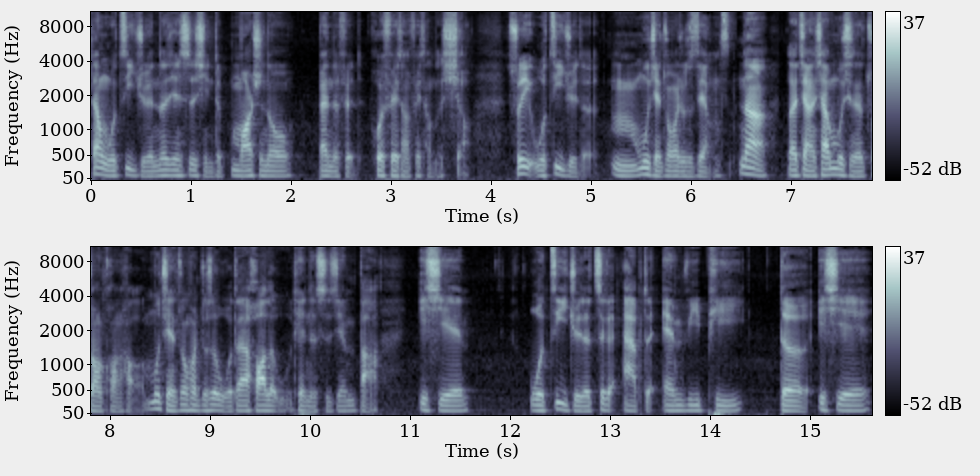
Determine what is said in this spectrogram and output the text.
但我自己觉得那件事情的 marginal benefit 会非常非常的小，所以我自己觉得，嗯，目前状况就是这样子。那来讲一下目前的状况好了。目前状况就是我大概花了五天的时间，把一些我自己觉得这个 app 的 MVP 的一些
